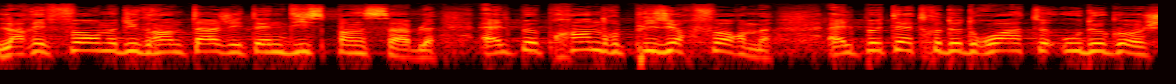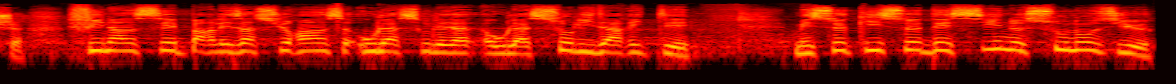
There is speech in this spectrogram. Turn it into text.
La réforme du grand âge est indispensable. Elle peut prendre plusieurs formes. Elle peut être de droite ou de gauche, financée par les assurances ou la, solidarité. Mais ce qui se dessine sous nos yeux,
